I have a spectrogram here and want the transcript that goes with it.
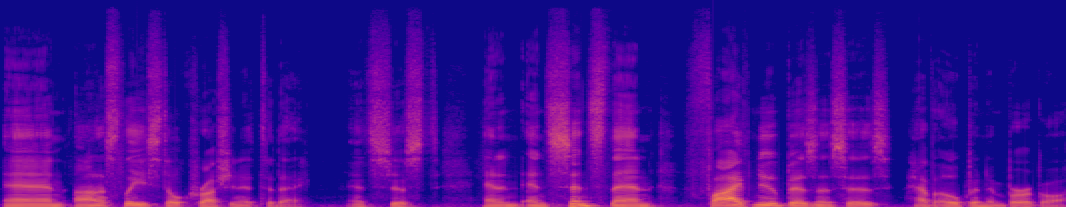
and honestly, he's still crushing it today. It's just and and since then. Five new businesses have opened in Burgaw,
